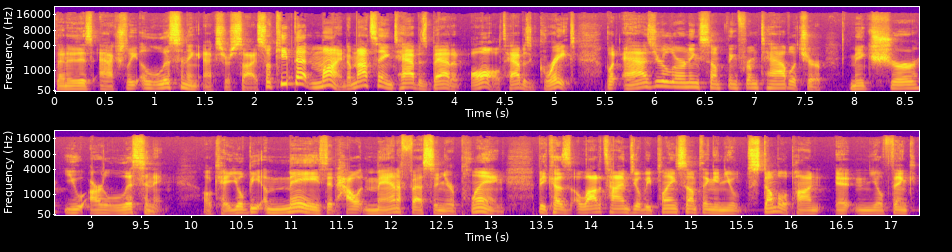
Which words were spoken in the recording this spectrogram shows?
than it is actually a listening exercise. So keep that in mind. I'm not saying tab is bad at all, tab is great. But as you're learning something from tablature, make sure you are listening. Okay, you'll be amazed at how it manifests in your playing because a lot of times you'll be playing something and you'll stumble upon it and you'll think,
